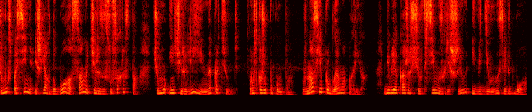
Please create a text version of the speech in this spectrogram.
Чому спасіння і шлях до Бога саме через Ісуса Христа? Чому інші релігії не працюють? Розкажу по пунктам. В нас є проблема гріх. Біблія каже, що всі ми згрішили і відділилися від Бога,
